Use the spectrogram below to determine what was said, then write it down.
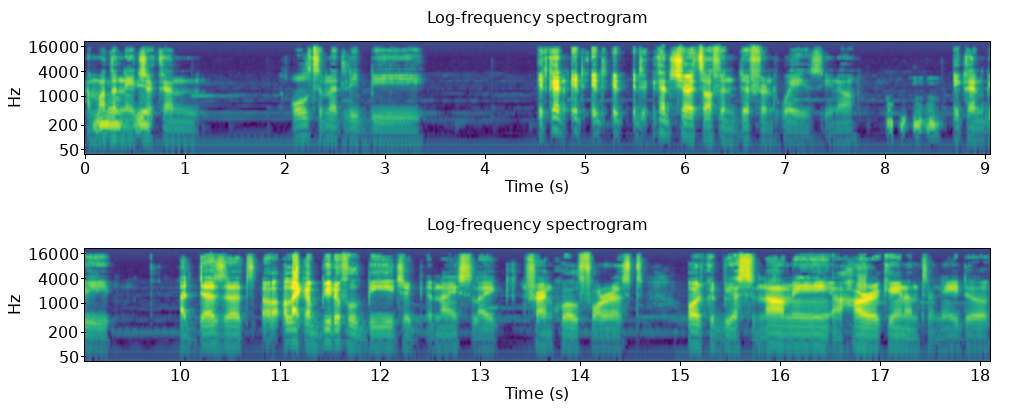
And Mother No. Nature can ultimately be it can it, it, it, it can show itself in different ways, you know. It can be a desert or or like a beautiful beach, a, a nice like tranquil forest, or it could be a tsunami, a hurricane, a tornado.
